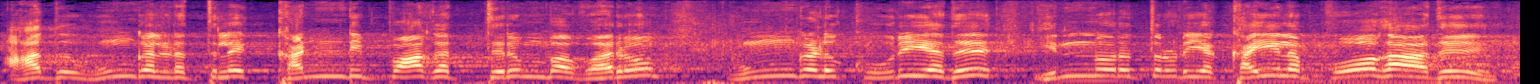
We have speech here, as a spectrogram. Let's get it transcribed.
அது உங்களிடத்திலே கண்டிப்பாக திரும்ப வரும். உங்களுக்கு உரியது இன்னொருத்தருடைய கையில் போகாது.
